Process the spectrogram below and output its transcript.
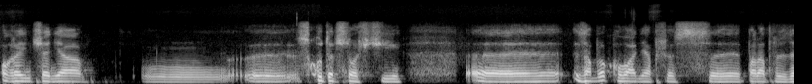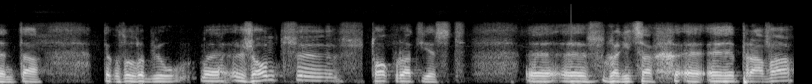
ograniczenia skuteczności zablokowania przez pana prezydenta tego, co zrobił rząd. To akurat jest E, e, w granicach e, prawa.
